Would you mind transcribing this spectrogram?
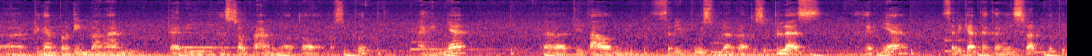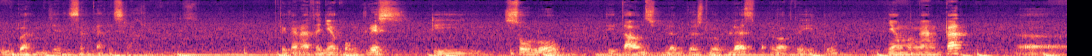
Eh, dengan pertimbangan dari Sopra Aminoto tersebut akhirnya uh, di tahun 1911 akhirnya Serikat Dagang Islam itu berubah menjadi Serikat Islam. Dengan adanya kongres di Solo di tahun 1912 pada waktu itu yang mengangkat uh,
